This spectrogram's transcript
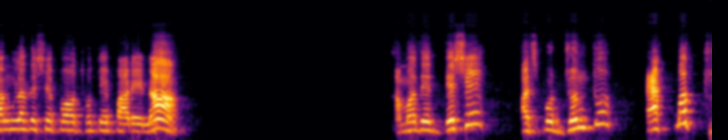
বাংলাদেশের পথ হতে পারে না। আমাদের দেশে আজ পর্যন্ত একমাত্র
